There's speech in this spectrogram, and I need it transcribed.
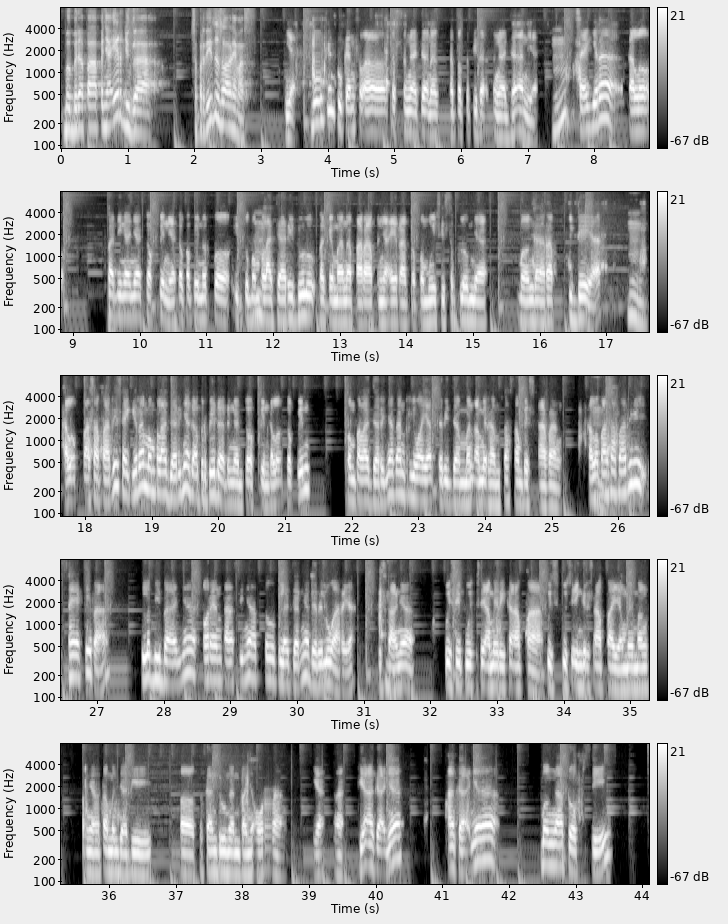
beberapa penyair juga seperti itu soalnya, Mas. Ya, mungkin bukan soal kesengajaan atau ketidaksengajaan ya. Hmm? Saya kira kalau bandingannya Chopin ya, Chopin Nurko itu hmm. mempelajari dulu bagaimana para penyair atau pemuisi sebelumnya menggarap ide ya. Hmm. Kalau Pak Sapari saya kira mempelajarinya agak berbeda dengan Chopin. Kalau Chopin mempelajarinya kan riwayat dari zaman Amir Hamzah sampai sekarang. Kalau hmm. Pak Sapari saya kira lebih banyak orientasinya atau belajarnya dari luar ya. Misalnya puisi-puisi Amerika apa, puisi-puisi Inggris apa yang memang ternyata menjadi uh, kegandrungan banyak orang ya nah dia agaknya agaknya mengadopsi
